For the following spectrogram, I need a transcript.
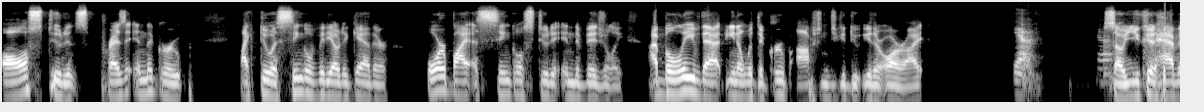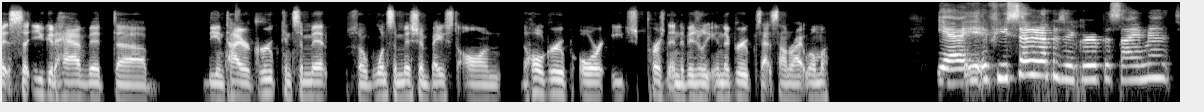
all students present in the group, like do a single video together, or by a single student individually? I believe that you know with the group options you could do either or, right? Yeah. yeah. So you could have it. You could have it. Uh, the entire group can submit. So one submission based on the whole group, or each person individually in the group. Does that sound right, Wilma? Yeah. If you set it up as a group assignment,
